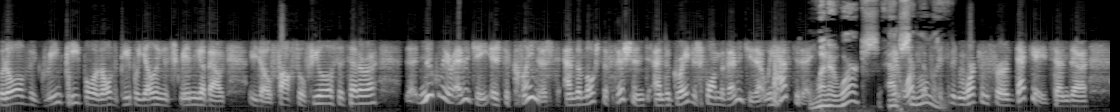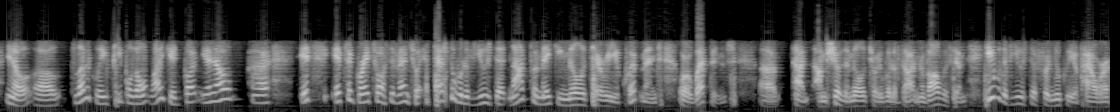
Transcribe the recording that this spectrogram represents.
with all the green people and all the people yelling and screaming about, you know, fossil fuels, et cetera, nuclear energy is the cleanest and the most efficient and the greatest form of energy that we have today. When it works, absolutely. It works. It's been working for decades, and uh, you know, uh, politically, people don't like it, but you know, uh, it's it's a great source of energy. Tesla would have used it not for making military equipment or weapons. Uh, I'm, I'm, sure the military would have gotten involved with him. He would have used it for nuclear power,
